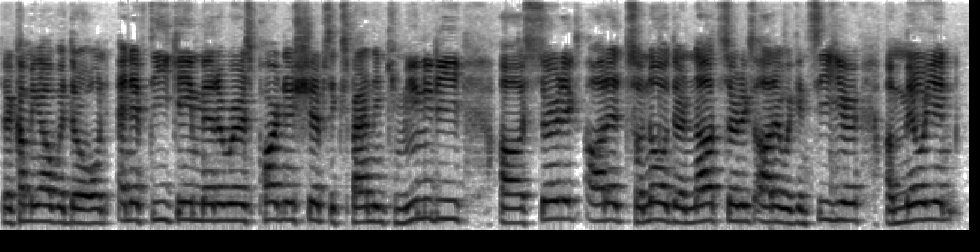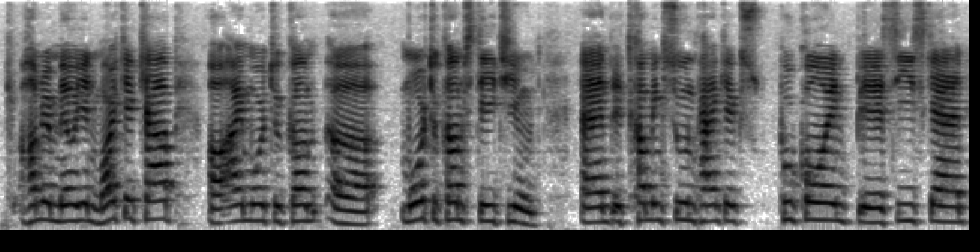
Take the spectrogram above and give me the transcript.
They're coming out with their own NFT game metaverse partnerships expanding community. Uh CertiK audit so no they're not CertiK audit. We can see here a million 100 million market cap. Uh i more to come uh more to come. Stay tuned and it's coming soon pancakes PooCoin, uh, BscScan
